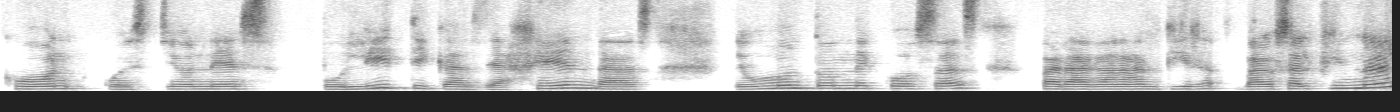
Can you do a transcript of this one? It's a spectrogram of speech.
con cuestiones políticas, de agendas, de un montón de cosas para garantizar, o sea, al final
